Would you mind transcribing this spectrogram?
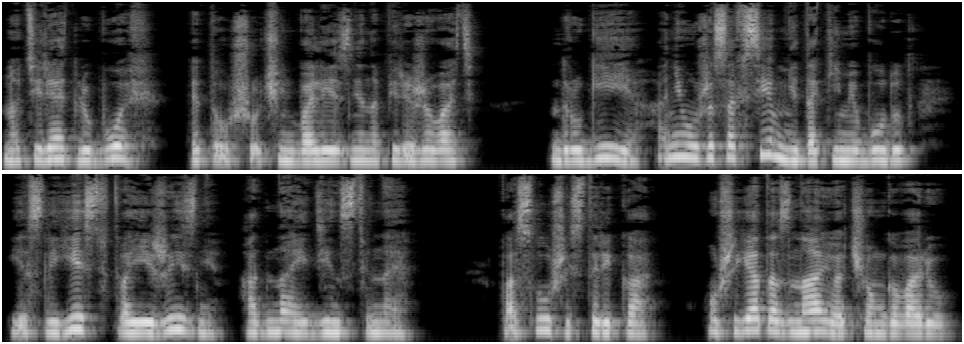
но терять любовь – это уж очень болезненно переживать. Другие, они уже совсем не такими будут – если есть в твоей жизни одна единственная. Послушай, старика, уж я-то знаю, о чем говорю».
